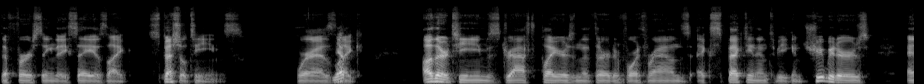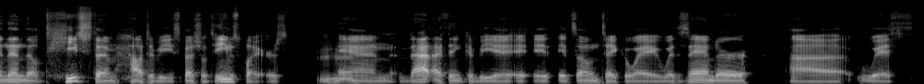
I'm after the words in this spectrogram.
the first thing they say is like special teams, whereas Yep. like other teams draft players in the third and fourth rounds, expecting them to be contributors, and then they'll teach them how to be special teams players. Mhm. And that I think could be a, a- its own takeaway with Xander, uh, with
